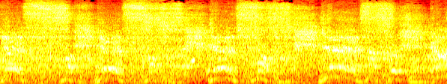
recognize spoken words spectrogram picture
Yes! Yes. Yes. Yes. Yes.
